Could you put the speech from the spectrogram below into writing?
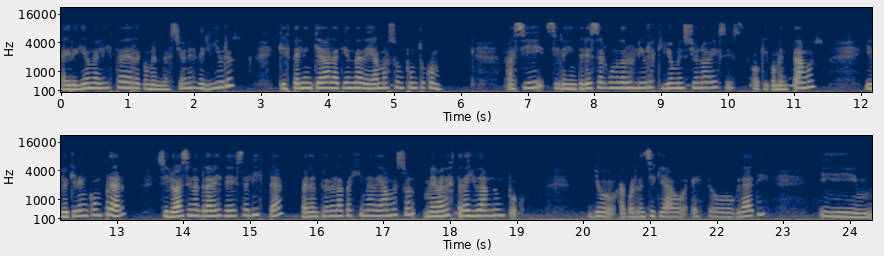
Agregué una lista de recomendaciones de libros que está linkeada a la tienda de amazon.com. Así, si les interesa alguno de los libros que yo menciono a veces o que comentamos y lo quieren comprar, si lo hacen a través de esa lista, para entrar a la página de Amazon me van a estar ayudando un poco. yo acuérdense que hago esto gratis y mm,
